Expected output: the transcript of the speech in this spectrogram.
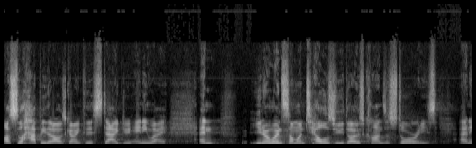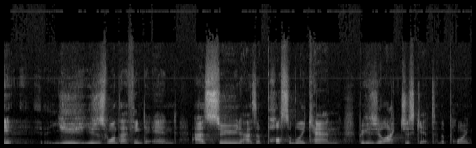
I was still happy that I was going to this stag do anyway. And you know when someone tells you those kinds of stories, and it, you, you just want that thing to end as soon as it possibly can because you're like, just get to the point,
